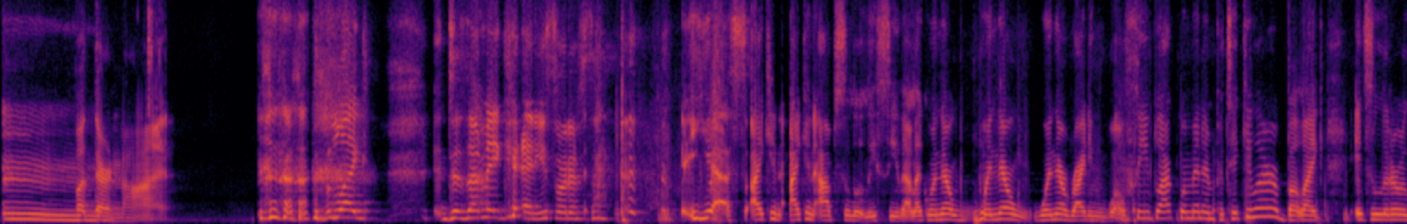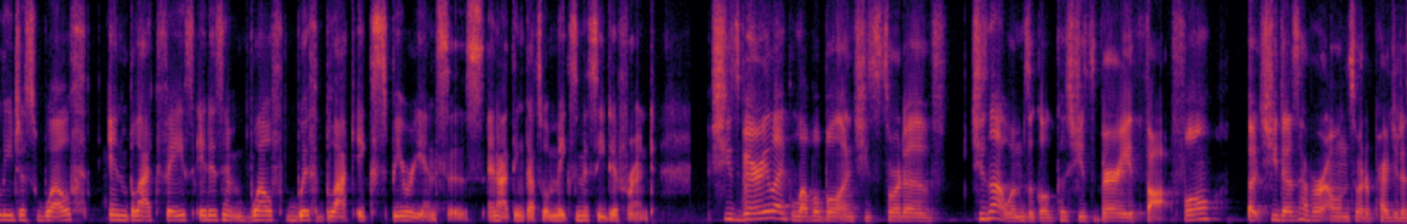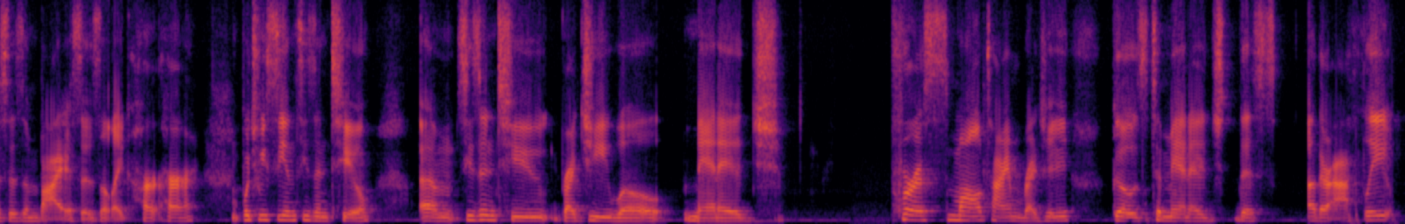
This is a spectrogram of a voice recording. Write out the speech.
Mm. But they're not. like does that make any sort of sense? Yes i can i can absolutely see that. Like when they're when they're when they're writing wealthy black women in particular but like it's literally just wealth in blackface. It isn't wealth with black experiences and i think that's what makes missy different. She's very like lovable and she's sort of she's not whimsical because she's very thoughtful but she does have her own sort of prejudices and biases that like hurt her which we see in season two um, season two, Reggie will manage for a small time. Reggie goes to manage this other athlete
